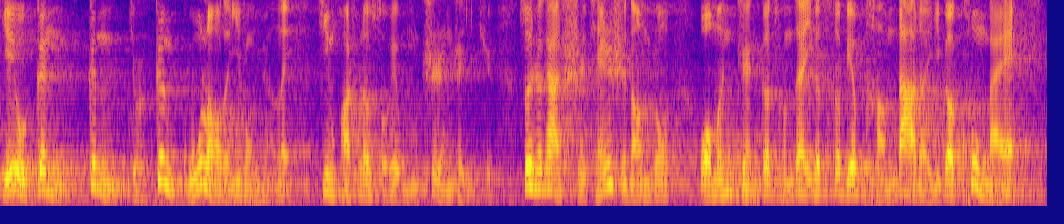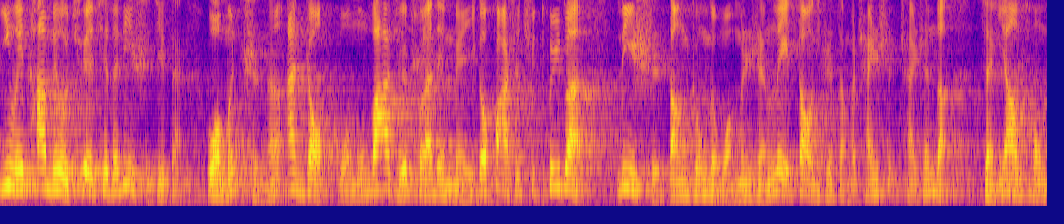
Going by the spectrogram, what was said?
也有更更就是更古老的一种猿类进化出来，所谓我们智人这一句。所以说看史前史当中，我们整个存在一个特别庞大的一个空白，因为它没有确切的历史记载，我们只能按照我们挖掘出来的每一个化石去推。段历史当中的我们人类到底是怎么产生产生的？怎样从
